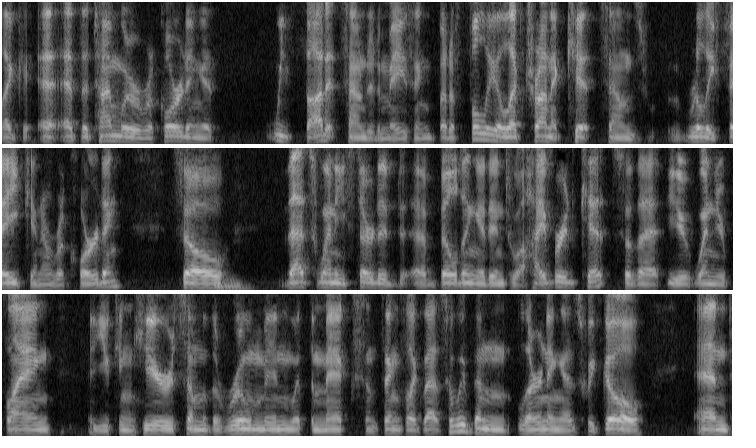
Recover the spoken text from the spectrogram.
like at, at the time we were recording it we thought it sounded amazing but a fully electronic kit sounds really fake in a recording. So that's when he started uh, building it into a hybrid kit so that you when you're playing you can hear some of the room in with the mix and things like that. So we've been learning as we go. And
